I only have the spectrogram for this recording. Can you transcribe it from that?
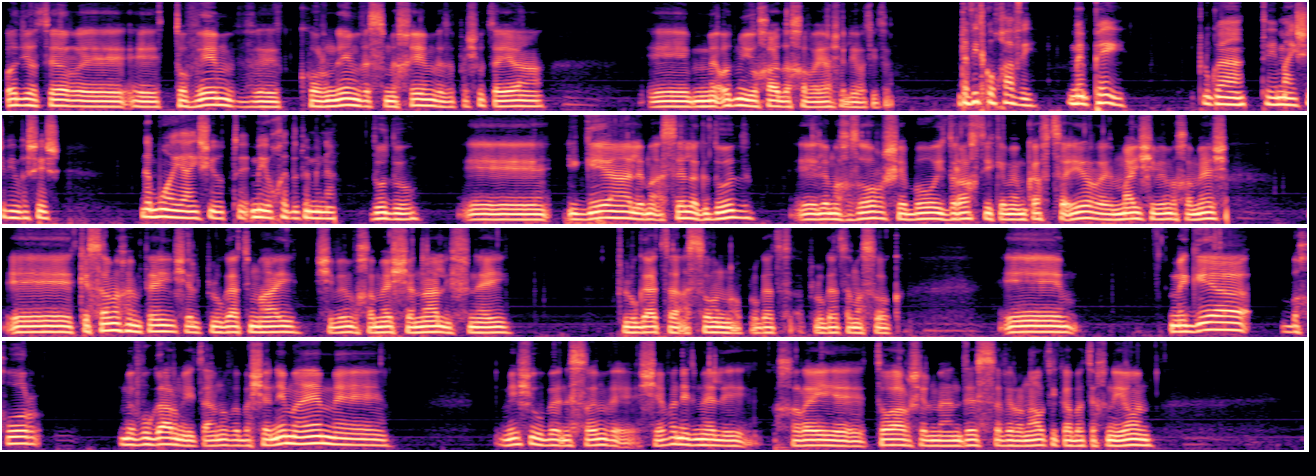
עוד יותר טובים וקורנים ושמחים, וזה פשוט היה מאוד מיוחד החוויה של להיות איתם. דוד כוכבי, מ"פ, פלוגת מאי 76, גם הוא היה אישיות מיוחדת במינה. דודו אה, הגיע למעשה לגדוד, אה, למחזור שבו הדרכתי כמ"כ צעיר, אה, מאי 75, אה, כסמ"פ של פלוגת מאי 75 שנה לפני פלוגת האסון או פלוגת, פלוגת המסוק. אה, מגיע בחור מבוגר מאיתנו, ובשנים ההם אה, מישהו בן 27 נדמה לי, אחרי uh, תואר של מהנדס אווירונאוטיקה בטכניון,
